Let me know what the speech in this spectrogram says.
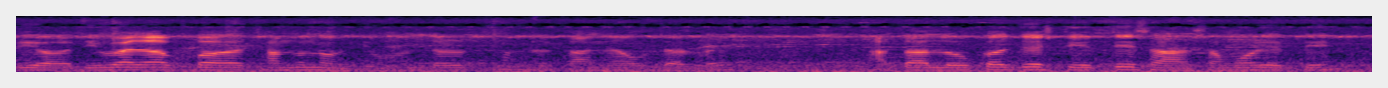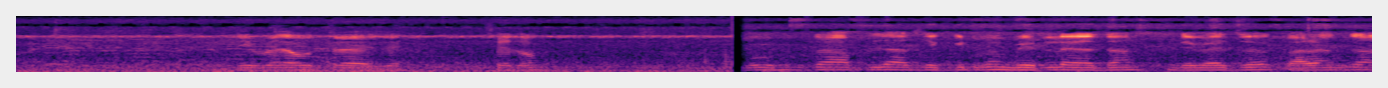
दि दिव्याला ब थांबलो नव्हती. म्हणून तर ठाण्या- ठाण्या उतरलं आहे आता लोकल जस्ट येते सा समोर येते. दिव्याला उतरायचे. चलो. बघू आपल्या तिकीट पण भेटलं आहे आता दिव्याचं कारण का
